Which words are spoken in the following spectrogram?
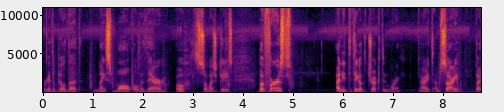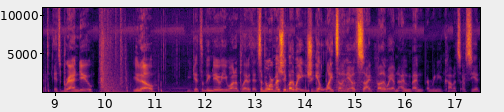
We're going to build a nice wall over there. Oh, so much goodies. But first, I need to take out the truck in the morning. All right, I'm sorry, but it's brand new. You know, you get something new, you want to play with it. Some people are mentioning, by the way, you should get lights on the outside. By the way, I'm, I'm, I'm reading your comments. I see it.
